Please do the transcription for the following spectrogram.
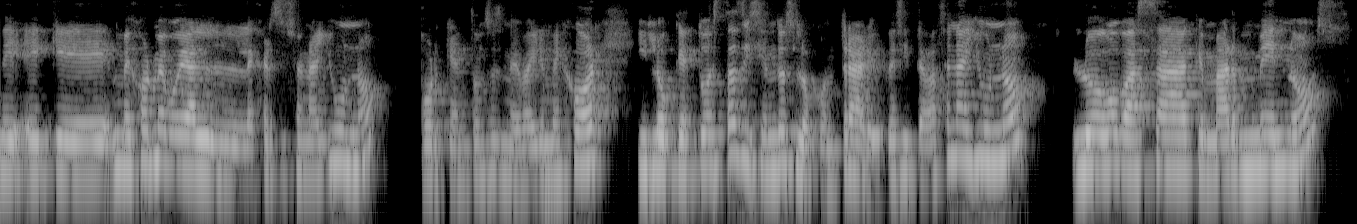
eh, eh, que mejor me voy al ejercicio en ayuno, porque entonces me va a ir mejor. Y lo que tú estás diciendo es lo contrario, que si te vas en ayuno, luego vas a quemar menos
